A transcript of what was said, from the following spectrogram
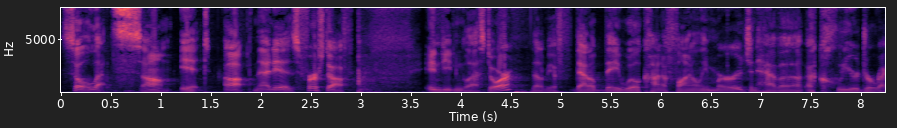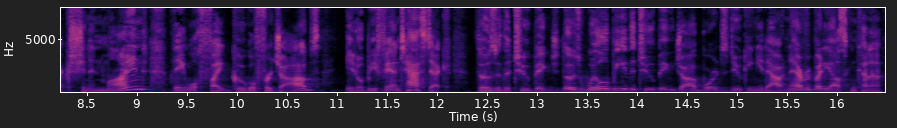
so let's sum it up. And that is, first off, Indeed and Glassdoor. That'll be a, that'll they will kind of finally merge and have a, a, clear direction in mind. They will fight Google for jobs. It'll be fantastic. Those are the two big. Those will be the two big job boards duking it out, and everybody else can kind of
